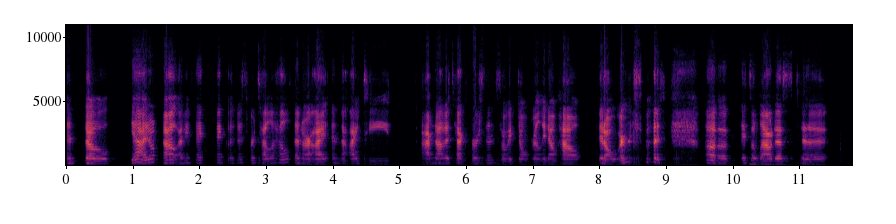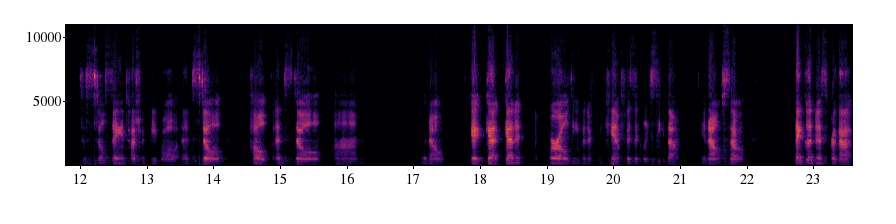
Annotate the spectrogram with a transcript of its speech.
and so, yeah, I don't know. I mean, thank thank goodness for telehealth and our I and the IT. I'm not a tech person, so I don't really know how it all works, but um, it's allowed us to to still stay in touch with people and still help and still, um, you know, get get get in the world even if we can't physically see them. You know, so thank goodness for that.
